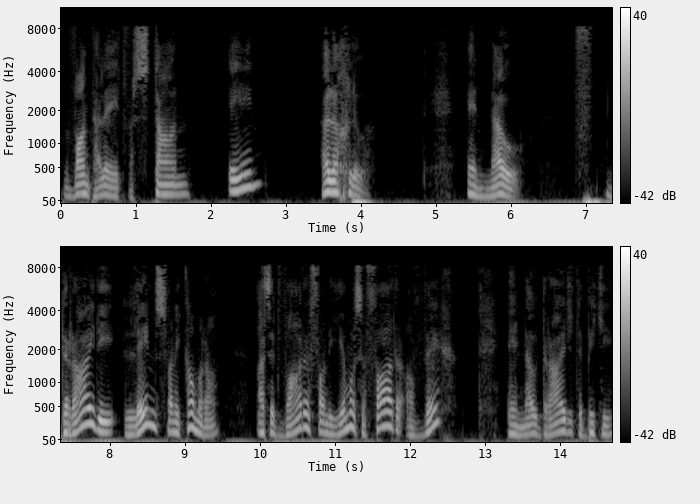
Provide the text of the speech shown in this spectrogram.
want hulle het verstaan en hulle glo. En nou draai die lens van die kamera as dit ware van die hemelse Vader af weg en nou draai dit 'n bietjie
